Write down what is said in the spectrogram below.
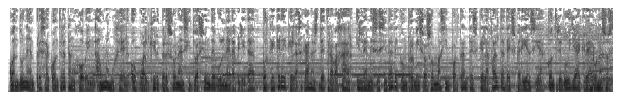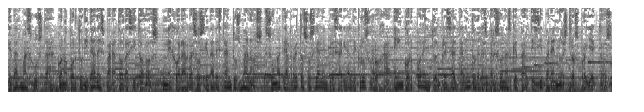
Cuando una empresa contrata a un joven, a una mujer o cualquier persona en situación de vulnerabilidad porque cree que las ganas de trabajar y la necesidad de compromiso son más importantes que la falta de experiencia, contribuye a crear una sociedad más justa, con oportunidades para todas y todos. Mejorar la sociedad está en tus manos. Súmate al reto social empresarial de Cruz Roja e incorpora en tu empresa el talento de las personas que participan en nuestros proyectos,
